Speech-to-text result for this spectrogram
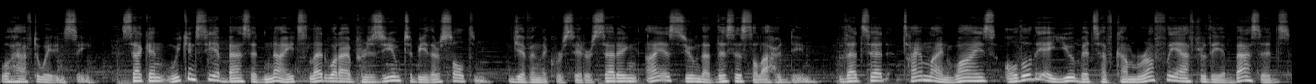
We'll have to wait and see. Second, we can see Abbasid knights led what I presume to be their sultan. Given the Crusader setting, I assume that this is Salahuddin. That said, timeline-wise, although the Ayyubids have come roughly after the Abbasids,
